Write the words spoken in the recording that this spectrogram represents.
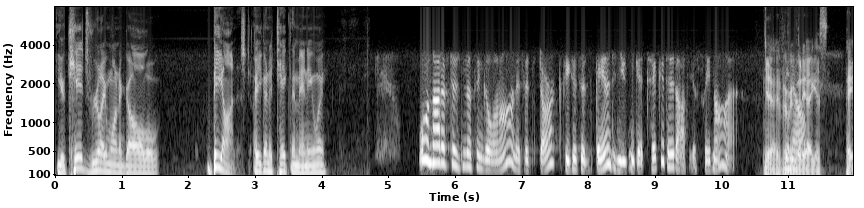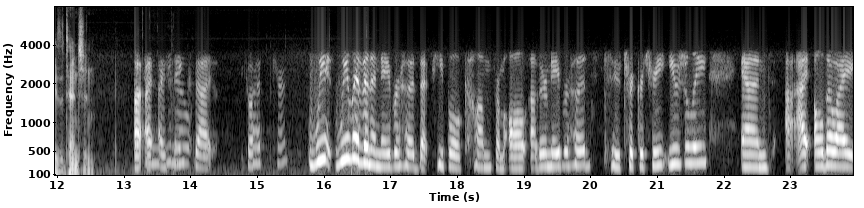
Your kids really want to go. Be honest. Are you going to take them anyway? well not if there's nothing going on if it's dark because it's banned and you can get ticketed obviously not yeah if everybody know? i guess pays attention i i, I think know- that go ahead karen We we live in a neighborhood that people come from all other neighborhoods to trick or treat usually, and I although I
